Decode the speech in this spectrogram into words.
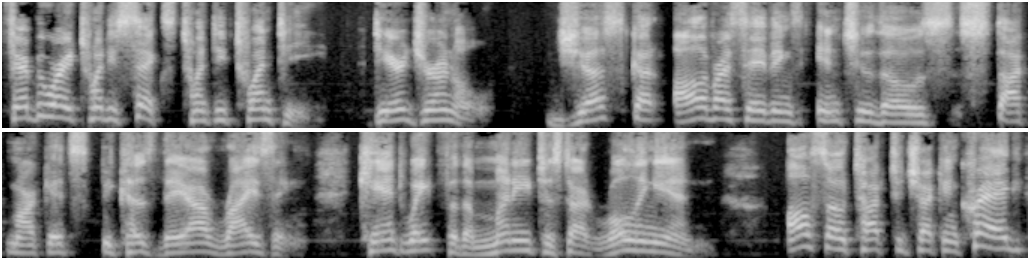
February 26, 2020. Dear Journal, just got all of our savings into those stock markets because they are rising. Can't wait for the money to start rolling in. Also, talk to Chuck and Kreg.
